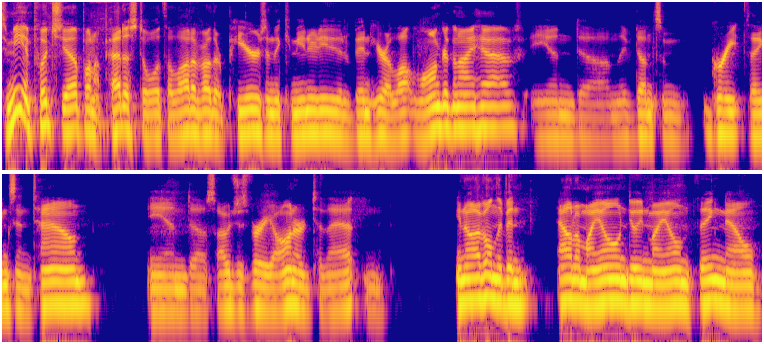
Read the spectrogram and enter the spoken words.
To me, it puts you up on a pedestal with a lot of other peers in the community that have been here a lot longer than I have, and um, they've done some great things in town. And uh, so I was just very honored to that. And you know, I've only been out on my own doing my own thing now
